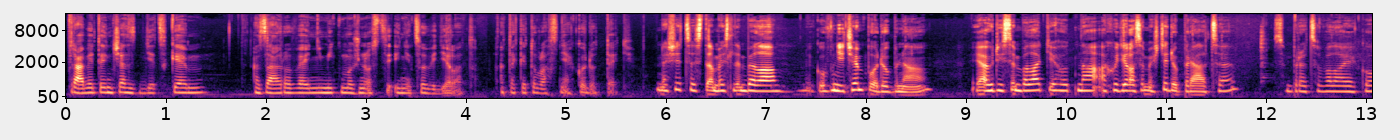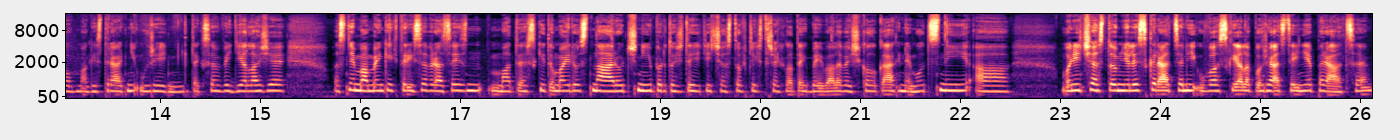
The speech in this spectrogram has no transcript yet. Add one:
Trávit ten čas s dětskem a zároveň mít možnost si i něco vydělat. A tak je to vlastně jako doteď. Naše cesta, myslím, byla jako v něčem podobná. Já, když jsem byla těhotná a chodila jsem ještě do práce, jsem pracovala jako magistrátní úředník, tak jsem viděla, že vlastně maminky, které se vracejí z mateřský, to mají dost náročný, protože ty děti často v těch třech letech bývaly ve školkách nemocný a oni často měli zkrácený úvazky, ale pořád stejně práce.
